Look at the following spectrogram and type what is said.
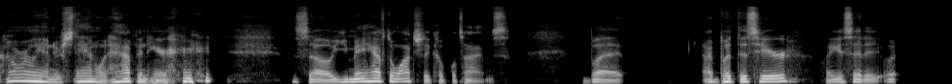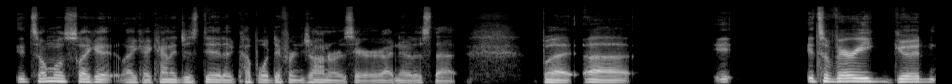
I don't really understand what happened here. so you may have to watch it a couple times. But I put this here. Like I said, it it's almost like it like I kind of just did a couple of different genres here. I noticed that. But uh it it's a very good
